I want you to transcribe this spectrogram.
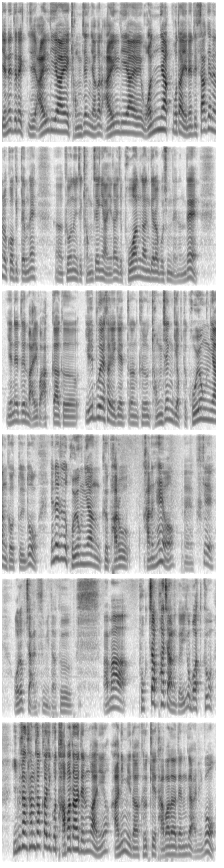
얘네들의 이제 아일리아의 경쟁력은 아일리아의 원약보다 얘네들이 싸게 내놓을 거기 때문에 어, 그거는 이제 경쟁이 아니라 이제 보완 관계라 보시면 되는데 얘네들 말고 아까 그 일부에서 얘기했던 그런 경쟁 기업들 고용량 그것들도 얘네들도 고용량 그 바로 가능해요. 예, 크게 어렵지 않습니다. 그 아마 복잡하지 않을 거예요. 이거 뭐, 그, 임상 3사까지 그거 다 받아야 되는 거 아니에요? 아닙니다. 그렇게 다 받아야 되는 게 아니고,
